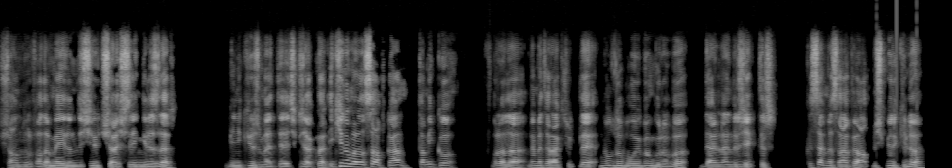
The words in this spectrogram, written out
Şanlıurfa'da maiden dişi 3 yaşlı İngilizler 1200 metreye çıkacaklar. 2 numaralı Safkan Tamiko burada Mehmet Ali Aktürk'le bulduğu bu uygun grubu değerlendirecektir. Kısa mesafe 61 kilo.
